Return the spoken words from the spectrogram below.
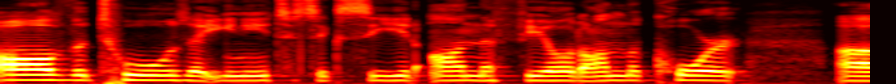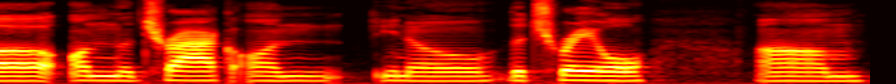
all the tools that you need to succeed on the field, on the court, uh, on the track, on you know the trail, um,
